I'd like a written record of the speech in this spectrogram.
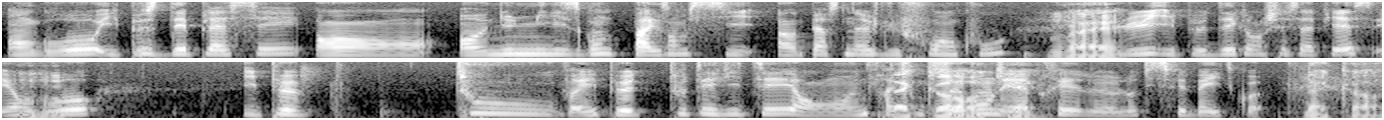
en gros, il peut se déplacer en, en une milliseconde. Par exemple, si un personnage lui fout un coup, Ouais. lui, il peut déclencher sa pièce et en Mhm. gros, il peut tout, il peut tout éviter en une fraction de seconde et après l'autre il se fait bait quoi. D'accord.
